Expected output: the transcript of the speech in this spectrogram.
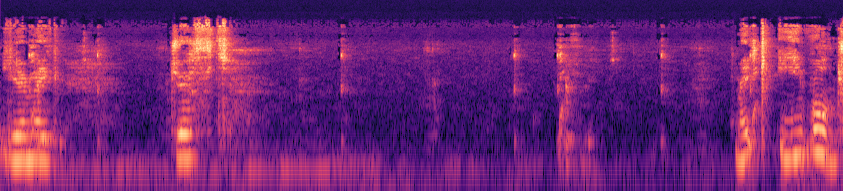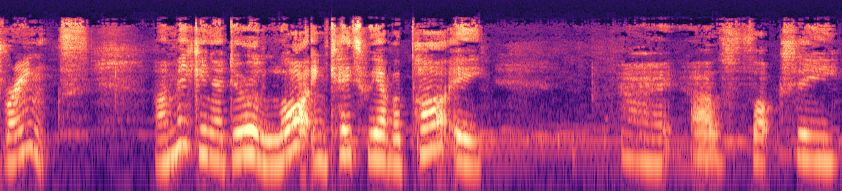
You make just make evil drinks. I'm making her do a lot in case we have a party. Alright, how's Foxy?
